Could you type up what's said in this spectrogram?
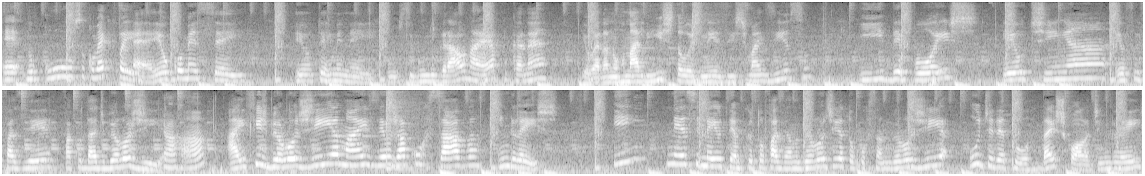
é, no curso, como é que foi? É, eu comecei, eu terminei o segundo grau na época, né? Eu era normalista, hoje não existe mais isso. E depois eu tinha, eu fui fazer faculdade de biologia. Aham. Aí fiz biologia, mas eu já cursava inglês. E nesse meio tempo que eu estou fazendo biologia, estou cursando biologia, o diretor da escola de inglês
